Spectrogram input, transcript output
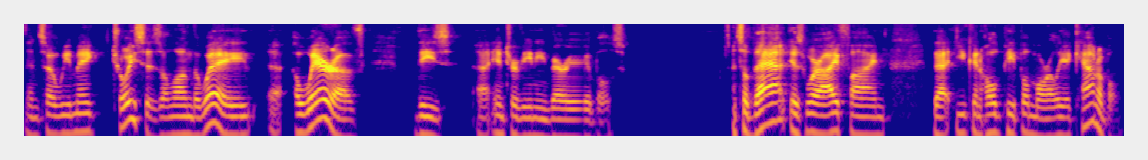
And so we make choices along the way, uh, aware of these uh, intervening variables. And so that is where I find that you can hold people morally accountable.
